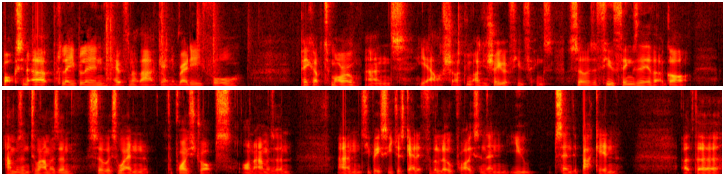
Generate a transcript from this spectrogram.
boxing it up, labeling, everything like that, getting it ready for pickup tomorrow. And yeah, I'll I, can, I can show you a few things. So there's a few things there that I got Amazon to Amazon. So it's when the price drops on Amazon and you basically just get it for the low price and then you send it back in at the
